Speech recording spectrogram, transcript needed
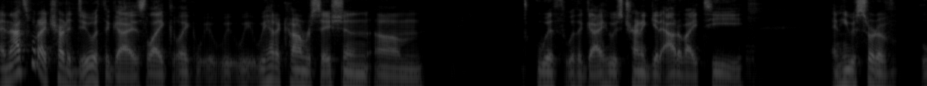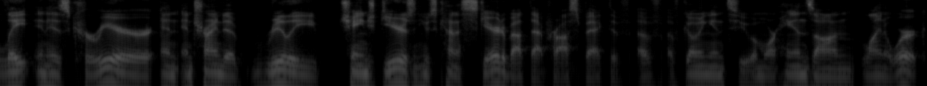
and that's what I try to do with the guys. Like like we we we had a conversation um with with a guy who was trying to get out of IT and he was sort of late in his career and and trying to really change gears and he was kind of scared about that prospect of, of of going into a more hands-on line of work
